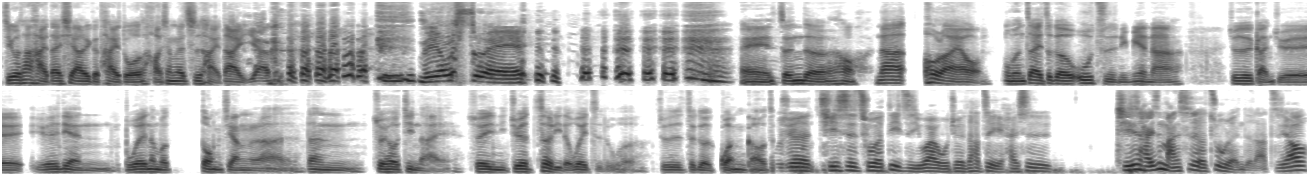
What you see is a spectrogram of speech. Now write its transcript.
结果他海带下了一个太多，好像在吃海带一样，没有水。哎，真的哈。那后来哦，我们在这个屋子里面呢，就是感觉有一点不会那么冻僵了。但最后进来，所以你觉得这里的位置如何？就是这个关高，我觉得其实除了地址以外，我觉得它这里还是其实还是蛮适合住人的啦，只要。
